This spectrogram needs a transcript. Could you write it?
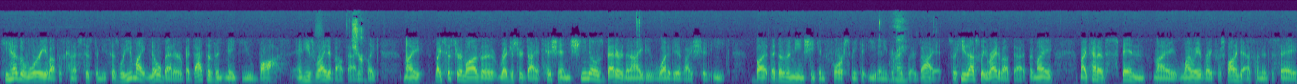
he has a worry about this kind of system. He says, well, you might know better, but that doesn't make you boss. And he's right about that. Sure. It's like my my sister-in-law is a registered dietitian. She knows better than I do what it is I should eat, but that doesn't mean she can force me to eat any particular right. diet. So he's absolutely right about that. But my my kind of spin, my my way of like responding to Estlund is to say,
